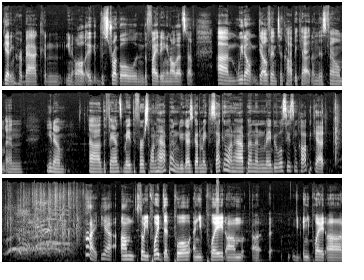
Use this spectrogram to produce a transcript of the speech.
getting her back, and you know, all uh, the struggle and the fighting and all that stuff. Um, we don't delve into copycat in this film, and you know. Uh, the fans made the first one happen. You guys got to make the second one happen, and maybe we'll see some copycat. Hi, yeah. Um, so you played Deadpool, and you played um, uh, you, and you played uh,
